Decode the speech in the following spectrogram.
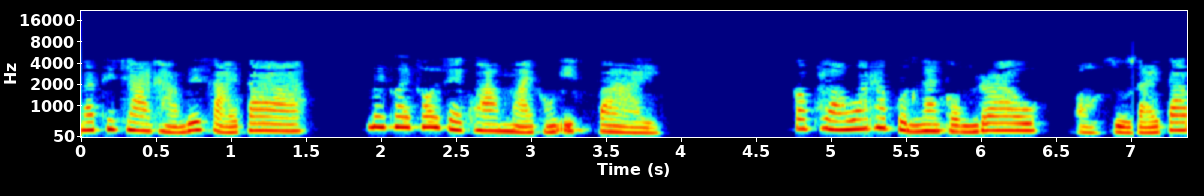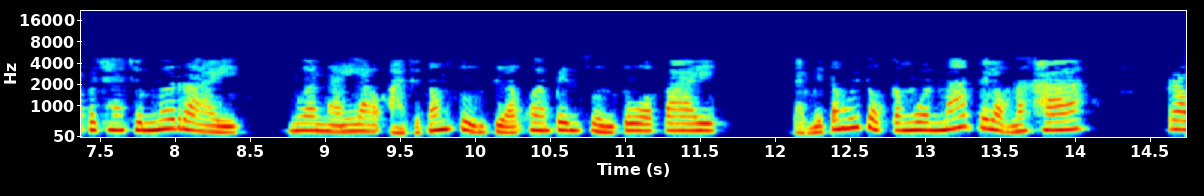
นัทธิชาถามด้วยสายตา ไม่ค่อยเข้าใจความหมายของอีกฝ่าย ก็เพราะว่าถ้าผลงานของเราออกสู่สายตาประชาชนเมื่อไหร่ เมื่อนั้นเราอาจจะต้องสูญเสียความเป็นส่วนตัวไป แต่ไม่ต้องวิตกกังวลมากไปหรอกนะคะ เรา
